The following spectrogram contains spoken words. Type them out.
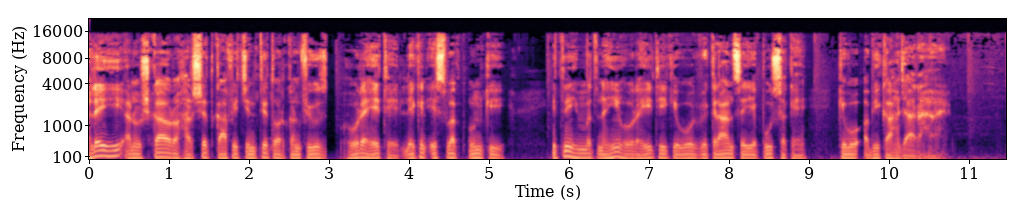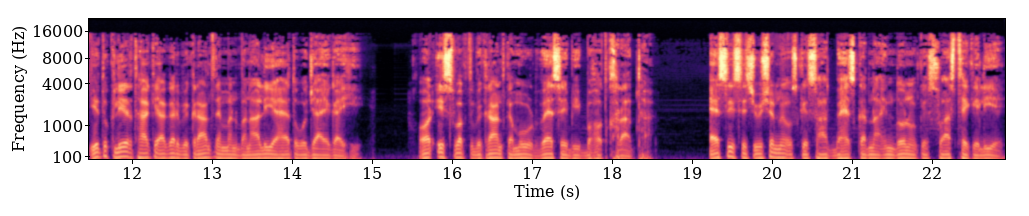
भले ही अनुष्का और हर्षित काफ़ी चिंतित और कंफ्यूज हो रहे थे, लेकिन इस वक्त उनकी इतनी हिम्मत नहीं हो रही थी कि वो विक्रांत से ये पूछ सकें कि वो अभी कहाँ जा रहा है। ये तो क्लियर था कि अगर विक्रांत ने मन बना लिया है तो वो जाएगा ही। और इस वक्त विक्रांत का मूड वैसे भी बहुत खराब था। ऐसी सिचुएशन में उसके साथ बहस करना इन दोनों के स्वास्थ्य के लिए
